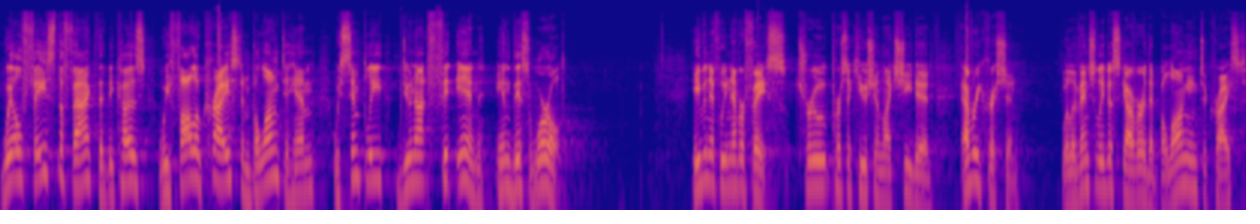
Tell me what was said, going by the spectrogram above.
will face the fact that because we follow Christ and belong to Him, we simply do not fit in in this world. Even if we never face true persecution like she did, every Christian will eventually discover that belonging to Christ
